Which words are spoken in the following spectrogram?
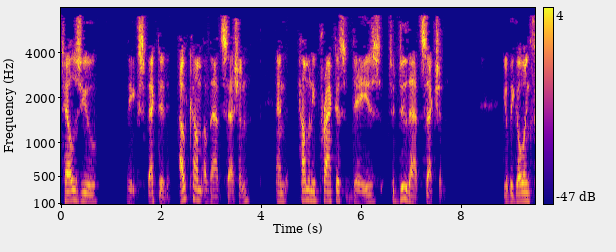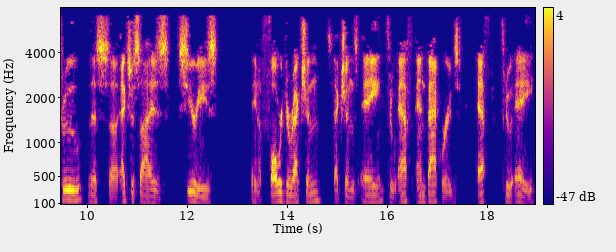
tells you the expected outcome of that session and how many practice days to do that section. You'll be going through this uh, exercise series in a forward direction, sections A through F, and backwards, F through A,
